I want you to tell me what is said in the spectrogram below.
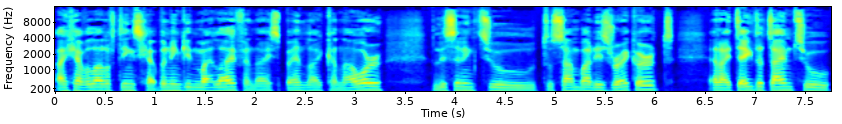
I have a lot of things happening in my life, and I spend like an hour listening to to somebody's record, and I take the time to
